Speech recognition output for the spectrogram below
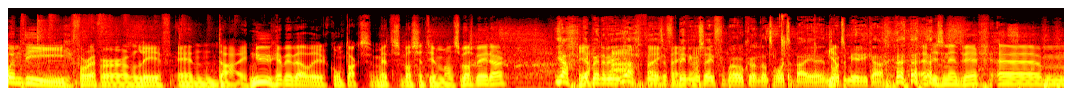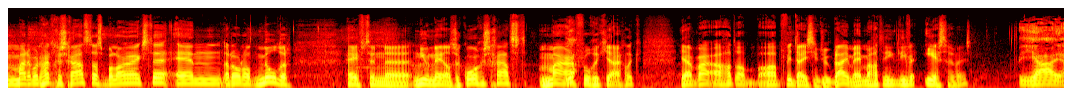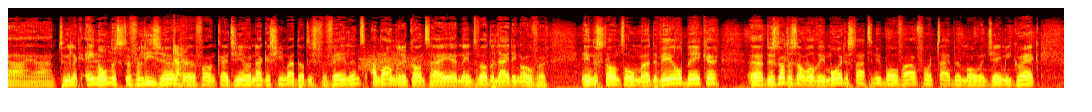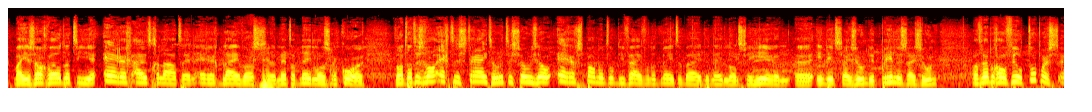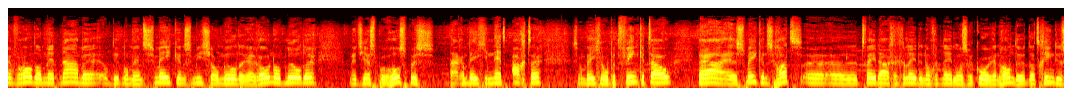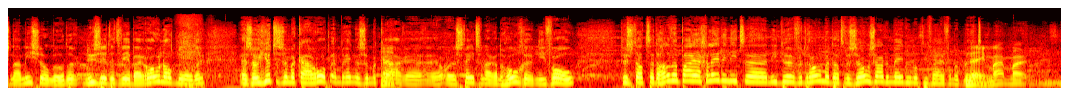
OMD, Forever Live and Die. Nu hebben we wel weer contact met Sebastian Timmerman. Sebastian, ben je daar? Ja, ik ben er weer. ja, ah, de verbinding was even verbroken. Dat hoort erbij in Noord-Amerika. het is een end weg. Ehm, maar er wordt hard geschaatst, dat is het belangrijkste. En Ronald Mulder heeft een uh, nieuw Nederlands record geschaatst. Maar, vroeg ik je eigenlijk... Ja, waar had, daar is hij natuurlijk blij mee. Maar had hij niet liever eerste geweest? Ja, ja, ja. Natuurlijk. 1 honderdste verliezen ja. uh, van Kaijiro Nagashima, dat is vervelend. Aan de andere kant, hij uh, neemt wel de leiding over in de stand om uh, de wereldbeker. dus dat is dan wel weer mooi. Er staat er nu bovenaan voor Ty Mo en Jamie Greg. Maar je zag wel dat hij erg uitgelaten en erg blij was met dat Nederlands record. Want dat is wel echt een strijd hoor. Het is sowieso erg spannend op die 500 meter bij de Nederlandse heren in dit seizoen, dit prille seizoen. Want we hebben gewoon veel toppers. En vooral dan met name op dit moment Smekens, Michel Mulder en Ronald Mulder. Met Jesper Hospes daar een beetje net achter. Zo'n beetje op het vinkentouw. Nou ja, eh, Smekens had uh, uh, twee dagen geleden nog het Nederlands record in handen. Dat ging dus naar Michel Mulder. Nu zit het weer bij Ronald Mulder. En zo jutten ze elkaar op en brengen ze elkaar ja. uh, steeds naar een hoger niveau. Dus dat, dat hadden we een paar jaar geleden niet, niet durven dromen. Dat we zo zouden meedoen op die 500 meter. Nee, maar, maar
